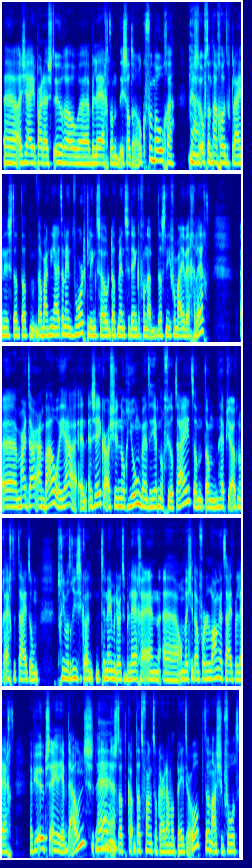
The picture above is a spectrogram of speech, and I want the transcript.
Uh, als jij een paar duizend euro uh, belegt, dan is dat ook vermogen. Dus Ja. of dat nou groot of klein is, dat, dat, dat maakt niet uit. Alleen het woord klinkt zo dat mensen denken van, nou, dat is niet voor mij weggelegd. Uh, maar daaraan bouwen, ja. En, en zeker als je nog jong bent en je hebt nog veel tijd, dan, dan heb je ook nog echt de tijd om misschien wat risico te nemen door te beleggen. En uh, omdat je dan voor lange tijd belegt, heb je ups en je hebt downs. Ja, hè? ja. Dus dat, dat vangt elkaar dan wat beter op. Dan als je bijvoorbeeld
